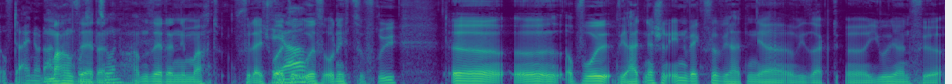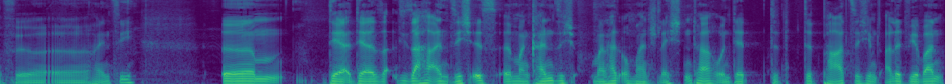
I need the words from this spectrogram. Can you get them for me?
auf der einen oder anderen Machen sie ja Position. dann, haben sie ja dann gemacht. Vielleicht wollte Ja. Auch nicht zu früh. Äh, äh, obwohl, wir hatten ja schon einen Wechsel, wir hatten ja, wie gesagt, äh, Julian für, für äh, Heinzi. Ähm, der, der, die Sache an sich ist, äh, man kann sich, man hat auch mal einen schlechten Tag und das paart sich eben alles. Wir waren,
